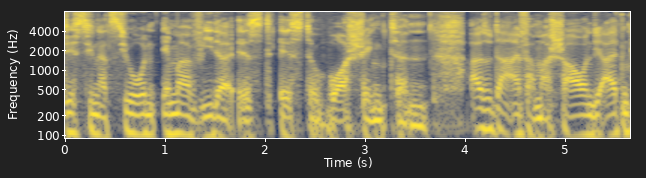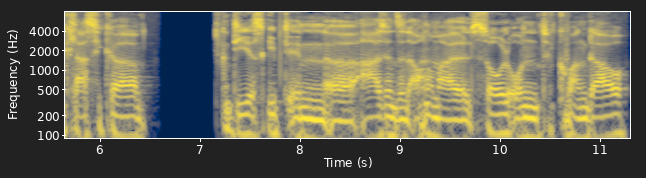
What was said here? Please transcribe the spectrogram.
Destination immer wieder ist, ist Washington. Also da einfach mal schauen, die alten Klassiker die es gibt in äh, Asien sind auch nochmal Seoul und Guangdao.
